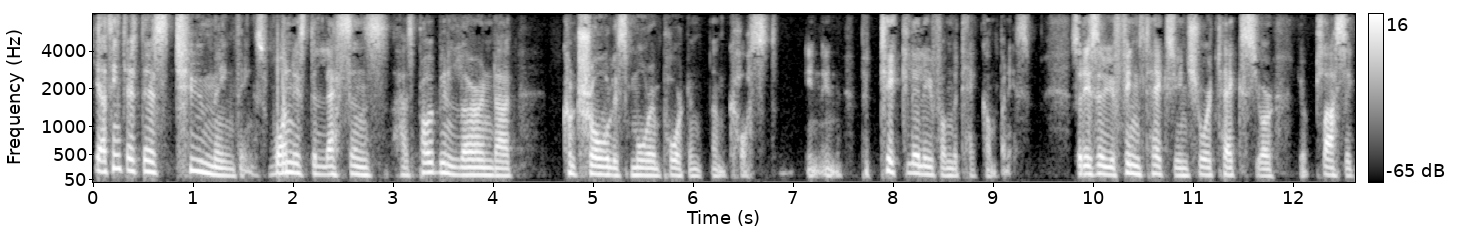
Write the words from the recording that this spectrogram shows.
Yeah, I think there's there's two main things. One is the lessons has probably been learned that control is more important than cost, in, in particularly from the tech companies. So these are your fintechs, your insurtechs, your your classic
